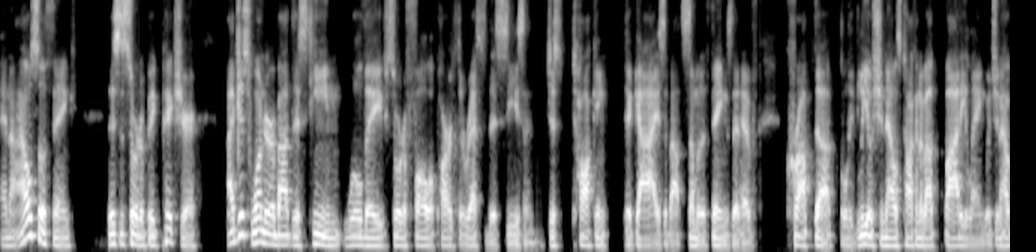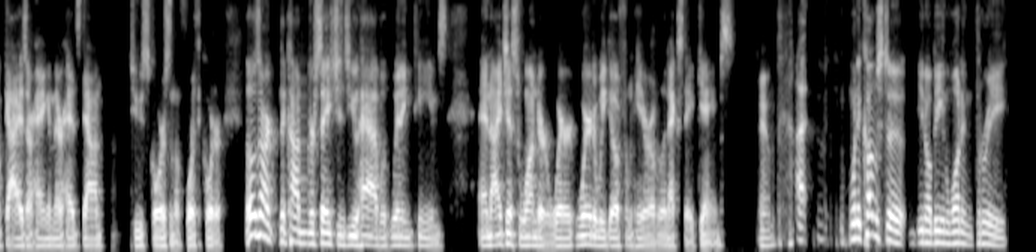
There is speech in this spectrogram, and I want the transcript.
And I also think this is sort of big picture. I just wonder about this team. Will they sort of fall apart the rest of this season? Just talking to guys about some of the things that have cropped up. Leo Chenal's talking about body language and how guys are hanging their heads down two scores in the fourth quarter. Those aren't the conversations you have with winning teams. And I just wonder where where do we go from here over the next eight games? Yeah. I, when it comes to you know being one and three,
